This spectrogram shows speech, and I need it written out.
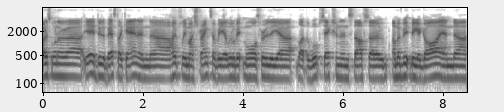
I just want to, uh, yeah, do the best I can, and uh, hopefully my strengths will be a little bit more through the uh, like the whoop section and stuff. So I'm a bit bigger guy, and uh,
